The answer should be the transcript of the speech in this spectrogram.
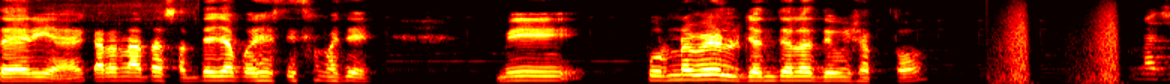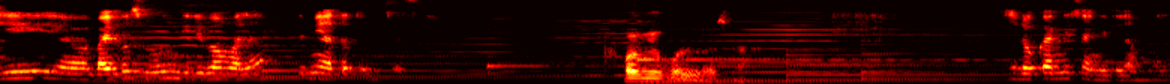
तयारी आहे. कारण आता सध्याच्या परिस्थितीमध्ये मी पूर्ण वेळ जनतेला देऊ शकतो. माझी बायको सोडून गेली बा मला तुम्ही आता तुमचंच हो मी बोललो सर. हे लोकांनी सांगितलं आम्हाला.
